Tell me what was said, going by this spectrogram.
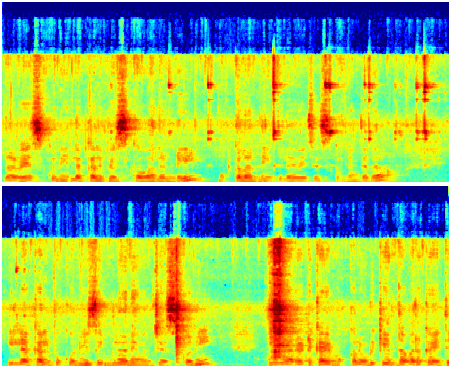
ఇలా వేసుకొని ఇలా కలిపేసుకోవాలండి. ముక్కలన్నీ ఇందులో వేసేసుకున్నాం కదా. ఇలా కలుపుకొని సిమ్లోనే ఉంచేసుకొని ఈ అరటికాయ ముక్కలు ఉడికేంత వరకు అయితే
